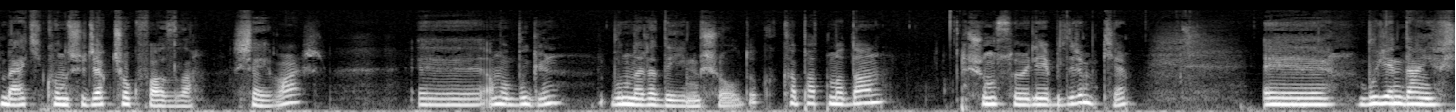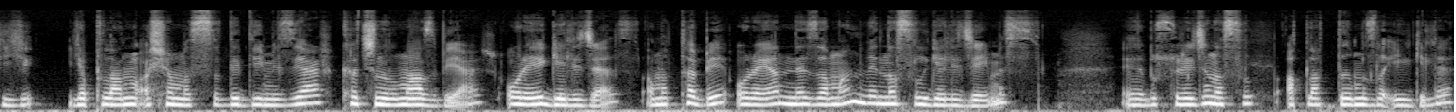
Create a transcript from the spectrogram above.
Belki konuşacak çok fazla şey var. E, ama bugün bunlara değinmiş olduk. Kapatmadan şunu söyleyebilirim ki e, bu yeniden yapılanma aşaması dediğimiz yer kaçınılmaz bir yer. Oraya geleceğiz ama tabii oraya ne zaman ve nasıl geleceğimiz e, bu süreci nasıl atlattığımızla ilgili.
